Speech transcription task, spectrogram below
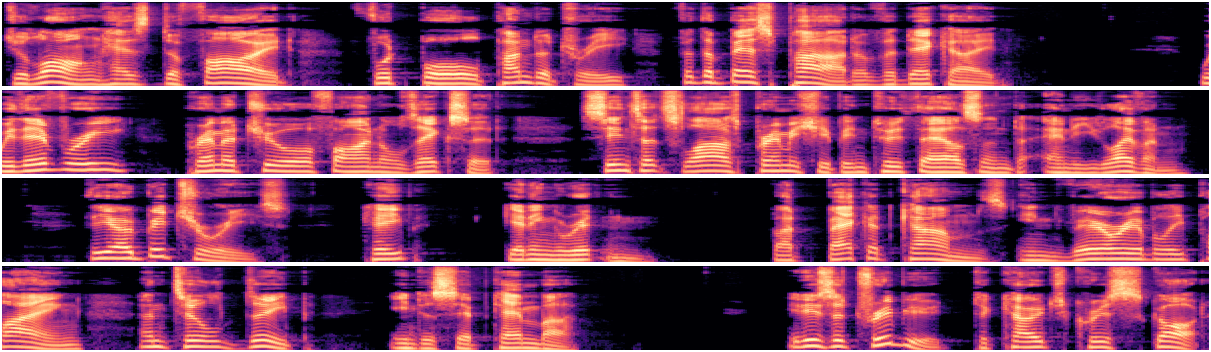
Geelong has defied football punditry for the best part of a decade. With every premature finals exit since its last premiership in 2011, the obituaries keep getting written. But back it comes, invariably playing until deep into September. It is a tribute to coach Chris Scott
